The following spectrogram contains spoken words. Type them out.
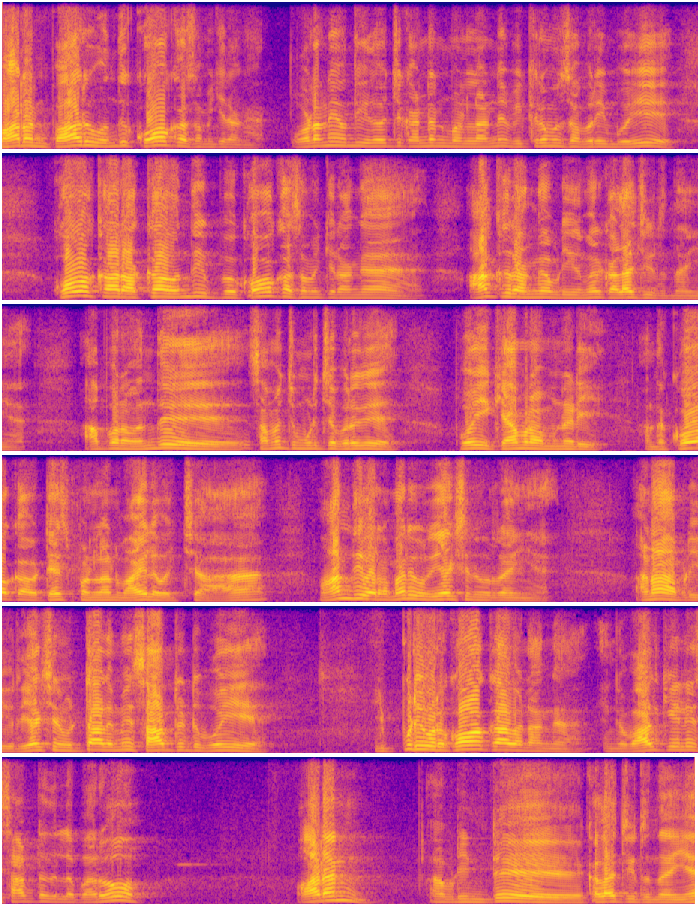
வார்டன் பாரு வந்து கோவக்காய் சமைக்கிறாங்க. உடனே வந்து இதை வச்சு கண்டென்ட் பண்ணலான்னு விக்ரமும் சபரியும் போய் கோவக்கார அக்கா வந்து இப்போ கோவக்காய் சமைக்கிறாங்க ஆக்குறாங்க அப்படிங்கிற மாதிரி கலாச்சிக்கிட்டு இருந்தாங்க. அப்புறம் வந்து சமைச்சு முடித்த பிறகு போய் கேமரா முன்னாடி அந்த கோவக்காவை டேஸ்ட் பண்ணலான்னு வாயில் வச்சா வாந்தி வர்ற மாதிரி ஒரு ரியாக்ஷன் விடுறாங்க. ஆனால் அப்படி ரியாக்ஷன் விட்டாலுமே சாப்பிட்டுட்டு போய் இப்படி ஒரு கோவக்காவை நாங்கள் எங்கள் வாழ்க்கையிலே சாப்பிட்டதில்ல பாரு வார்டன் அப்படின்ட்டு கலாச்சிக்கிட்டு இருந்தாங்க.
